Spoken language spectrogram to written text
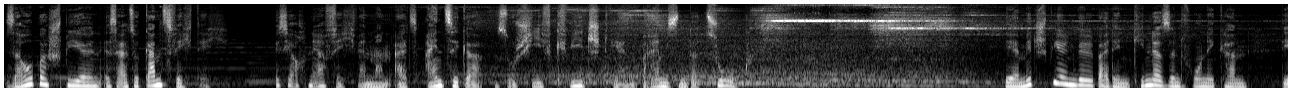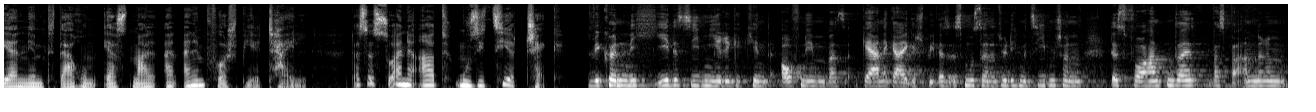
Sauber spielen ist also ganz wichtig. Ist ja auch nervig, wenn man als Einziger so schief quietscht wie ein bremsender Zug. Wer mitspielen will bei den Kindersinfonikern, der nimmt darum erstmal an einem Vorspiel teil. Das ist so eine Art Musiziercheck. Wir können nicht jedes siebenjährige Kind aufnehmen, was gerne Geige spielt. Also es muss dann natürlich mit sieben schon das vorhanden sein, was bei anderen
